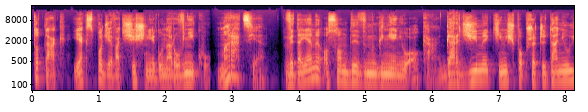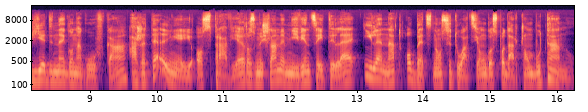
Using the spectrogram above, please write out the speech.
to tak jak spodziewać się śniegu na równiku. Ma rację. Wydajemy osądy w mgnieniu oka, gardzimy kimś po przeczytaniu jednego nagłówka, a rzetelniej o sprawie rozmyślamy mniej więcej tyle, ile nad obecną sytuacją gospodarczą Butanu,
